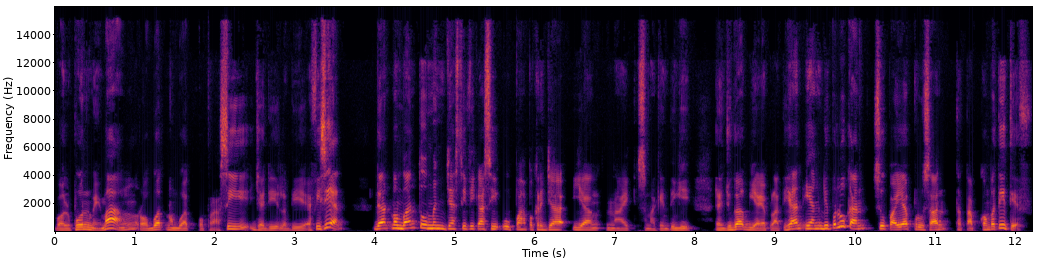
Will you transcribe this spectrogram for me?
Walaupun memang robot membuat operasi jadi lebih efisien dan membantu menjustifikasi upah pekerja yang naik semakin tinggi dan juga biaya pelatihan yang diperlukan supaya perusahaan tetap kompetitif.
